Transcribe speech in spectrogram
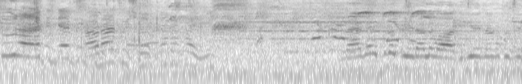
ਸਾਰਾ ਕੁਛ ਇੱਧਰ ਹੈ ਭਾਈ। ਮੈਂ ਕਿਹਾ ਇਧਰੋਂ ਗੇੜਾ ਲਵਾ ਦਈਏ ਇਹਨਾਂ ਨੂੰ ਤੁਸੀਂ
